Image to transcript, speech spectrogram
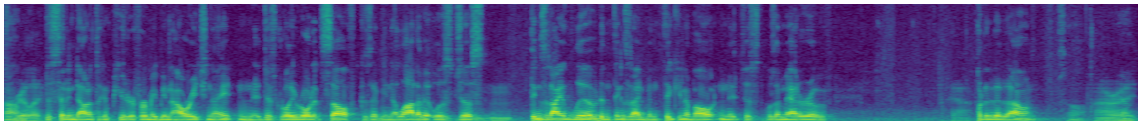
Um, Really? Just sitting down at the computer for maybe an hour each night, and it just really wrote itself. Because I mean, a lot of it was just Mm-hmm. things that I had lived and things that I'd been thinking about, and it just was a matter of Yeah. putting it down. So. All right.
